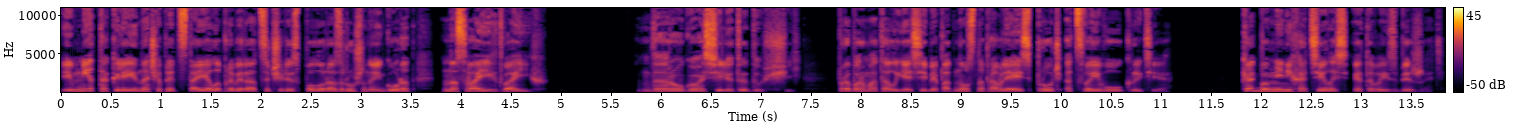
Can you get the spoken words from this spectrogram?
и мне так или иначе предстояло пробираться через полуразрушенный город на своих двоих. «Дорогу осилит идущий», Пробормотал я себе под нос, направляясь прочь от своего укрытия. Как бы мне ни хотелось этого избежать.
